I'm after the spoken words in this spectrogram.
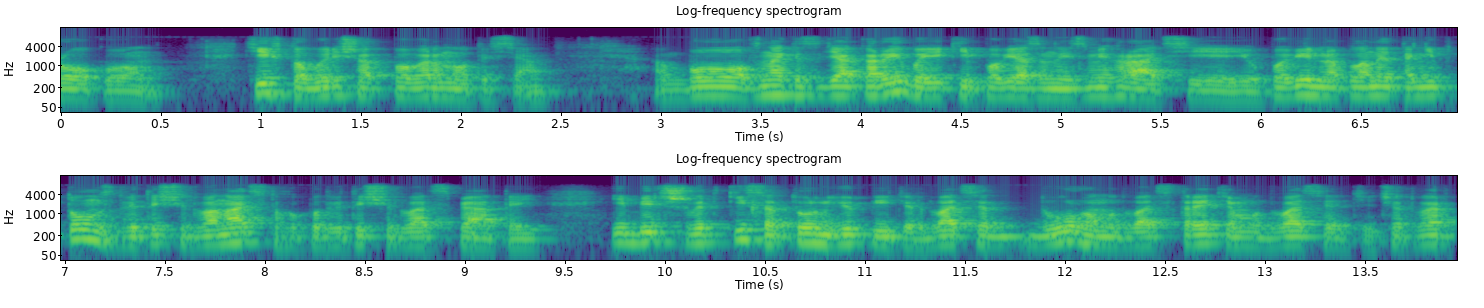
року. Ті, хто вирішать повернутися. Бо в знаки зодіака Риби, який пов'язаний з міграцією, повільна планета Нептун з 2012 по 2025 і більш швидкі Сатурн Юпітер в 22, 23, 24,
